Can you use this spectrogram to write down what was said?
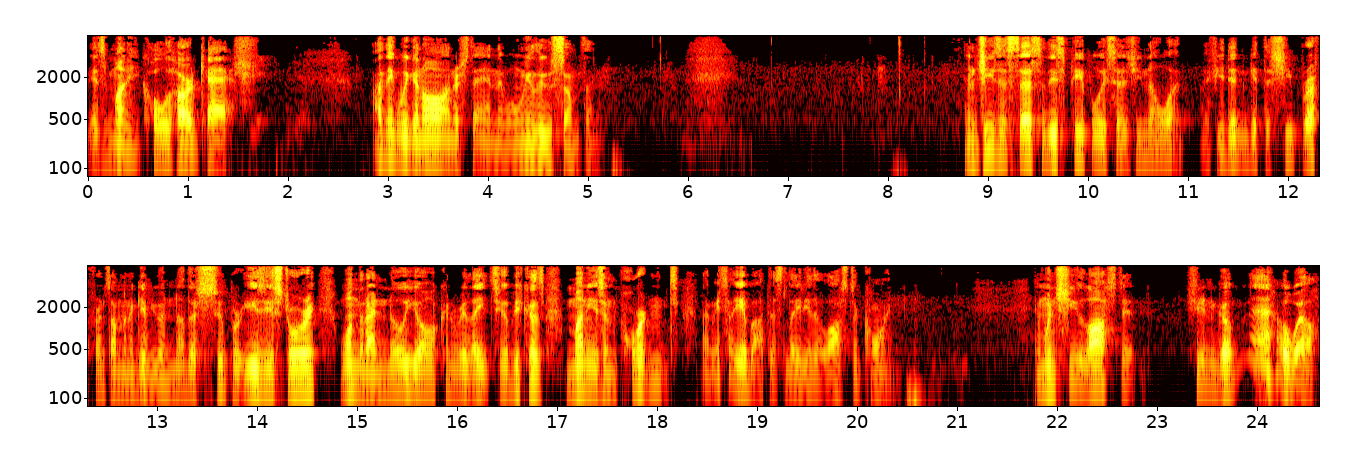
it's money, cold hard cash. I think we can all understand that when we lose something. And Jesus says to these people, He says, You know what? If you didn't get the sheep reference, I'm going to give you another super easy story, one that I know you all can relate to because money is important. Let me tell you about this lady that lost a coin. And when she lost it, she didn't go, eh, oh well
